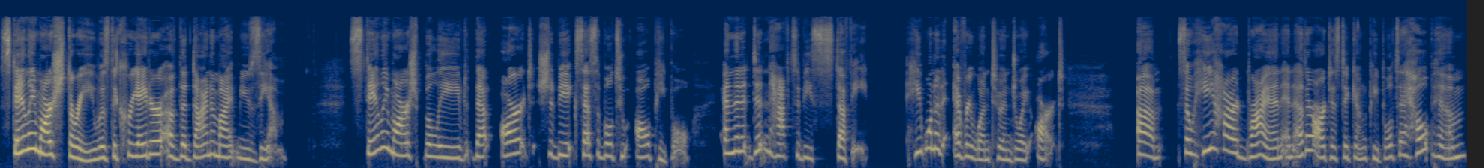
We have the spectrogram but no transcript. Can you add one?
Stanley Marsh III was the creator of the Dynamite Museum. Stanley Marsh believed that art should be accessible to all people and that it didn't have to be stuffy. He wanted everyone to enjoy art. Um, so he hired Brian and other artistic young people to help him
